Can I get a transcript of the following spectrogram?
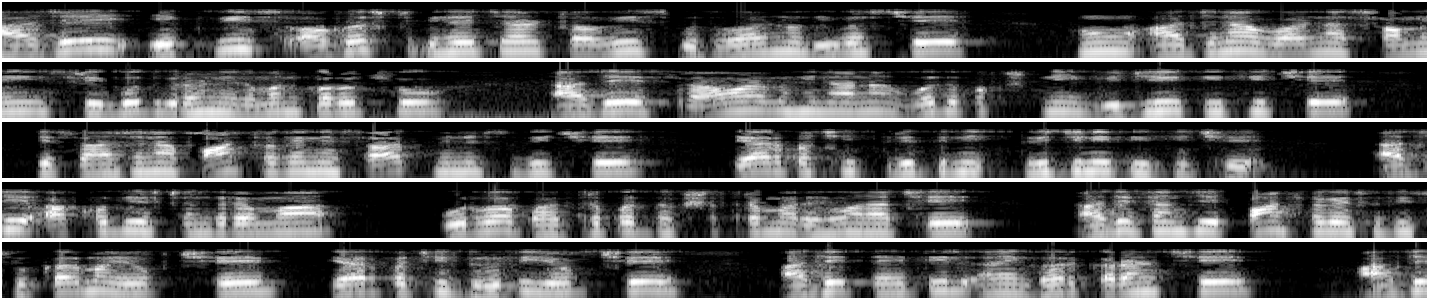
આજે એકવીસ ઓગસ્ટ બે હજાર ચોવીસ બુધવારનો દિવસ છે. હું આજના વારના સ્વામી શ્રી બુધ ગ્રહને નમન કરું છું. આજે શ્રાવણ મહિનાના વધ પક્ષની બીજી તિથિ છે જે સાંજના પાંચ વાગ્યાને સાત મિનિટ સુધી છે. ત્યાર પછી ત્રીજીની તિથિ છે. આજે આખો દિવસ ચંદ્રમાં પૂર્વ ભાદ્રપદ નક્ષત્રમાં રહેવાના છે. આજે સાંજે પાંચ વાગ્યા સુધી શુકર્મ યોગ છે. ત્યાર પછી ધ્રુતિ યોગ છે. આજે તૈતિલ અને ઘર કરણ છે. આજે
